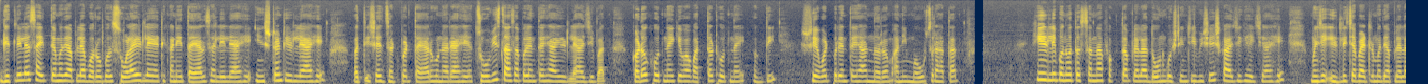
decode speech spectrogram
घेतलेल्या साहित्यामध्ये आपल्याबरोबर सोळा इडल्या या ठिकाणी तयार झालेल्या आहे. इन्स्टंट इडल्या आहे. अतिशय झटपट तयार होणाऱ्या आहे. चोवीस तासापर्यंत ह्या इडल्या अजिबात कडक होत नाही किंवा वात्तट होत नाही. अगदी शेवटपर्यंत ह्या नरम आणि मऊच राहतात. ही इडली बनवत असताना फक्त आपल्याला दोन गोष्टींची विशेष काळजी घ्यायची आहे. म्हणजे इडलीच्या बॅटरमध्ये आपल्याला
